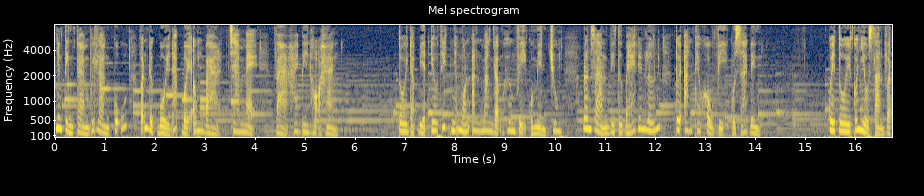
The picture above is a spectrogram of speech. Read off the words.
nhưng tình cảm với làng cũ vẫn được bồi đắp bởi ông bà, cha mẹ và hai bên họ hàng. Tôi đặc biệt yêu thích những món ăn mang đậm hương vị của miền Trung, đơn giản vì từ bé đến lớn tôi ăn theo khẩu vị của gia đình – Quê tôi có nhiều sản vật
